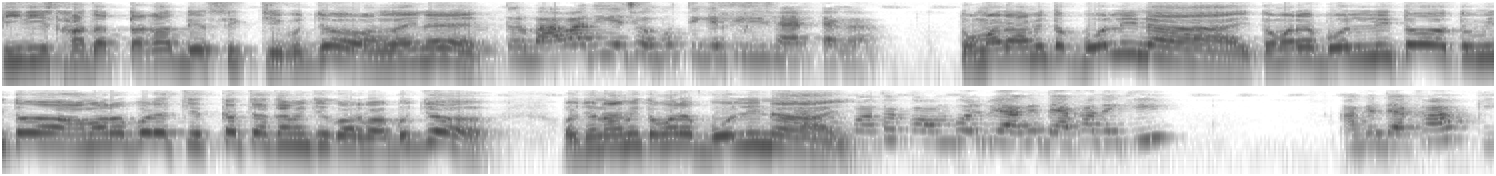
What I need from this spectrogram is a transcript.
তিরিশ হাজার টাকা দিয়ে শিখছি বুঝছ? অনলাইনে তোর বাবা দিয়েছে ওপর থেকে তিরিশ হাজার টাকা। তোমার আমি তো বলি নাই। তোমারে বললি তো তুমি তো আমার ওপরে চিৎকার চেঁচামেচি করবা বুঝছ? ওই জন্য আমি তোমারে বলি নাই। কথা কম বলবি আগে দেখা দেখি। আগে দেখা কি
